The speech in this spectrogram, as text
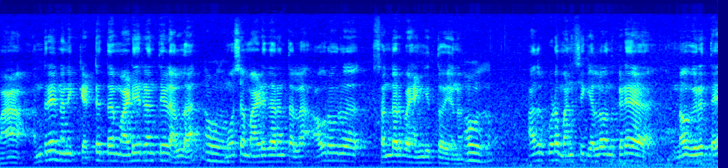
ಮಾ ಅಂದರೆ ನನಗೆ ಕೆಟ್ಟದ್ದ ಮಾಡಿರ ಅಂತೇಳಿ ಅಲ್ಲ. ಮೋಸ ಮಾಡಿದಾರಂತಲ್ಲ ಅವ್ರವ್ರ ಸಂದರ್ಭ ಹೆಂಗಿತ್ತೋ ಏನೋ. ಆದರೂ ಕೂಡ ಮನಸ್ಸಿಗೆ ಎಲ್ಲೋ ಒಂದು ಕಡೆ ನೋವಿರುತ್ತೆ.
